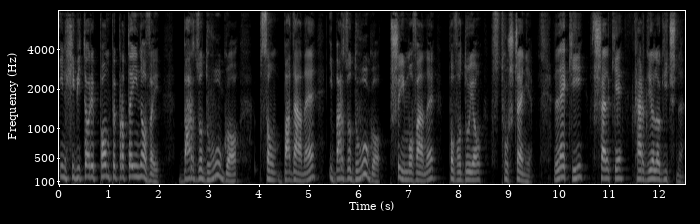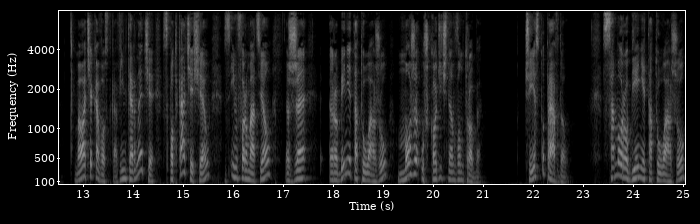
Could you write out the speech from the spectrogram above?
Inhibitory pompy proteinowej. Bardzo długo są badane i bardzo długo przyjmowane powodują stłuszczenie. Leki wszelkie kardiologiczne. Mała ciekawostka. W internecie spotkacie się z informacją, że robienie tatuażu może uszkodzić nam wątrobę. Czy jest to prawdą? Samo robienie tatuażu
